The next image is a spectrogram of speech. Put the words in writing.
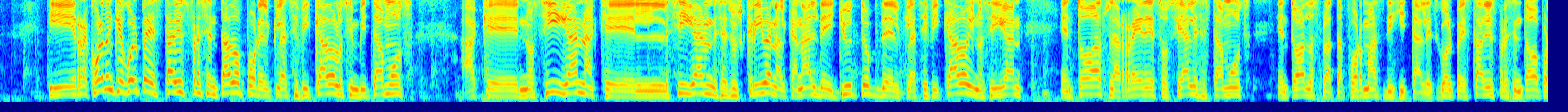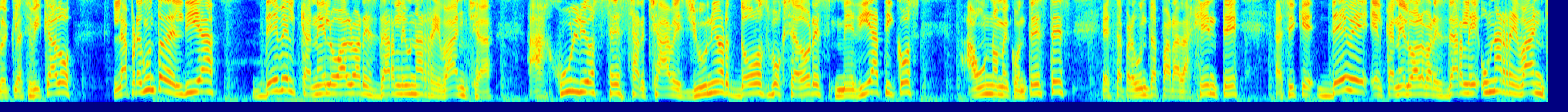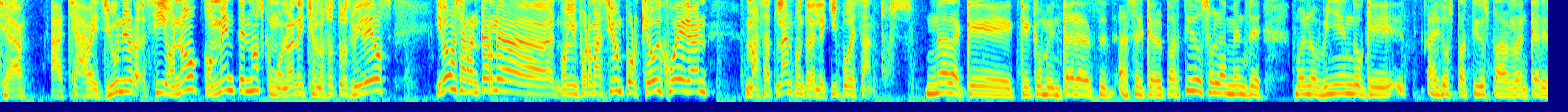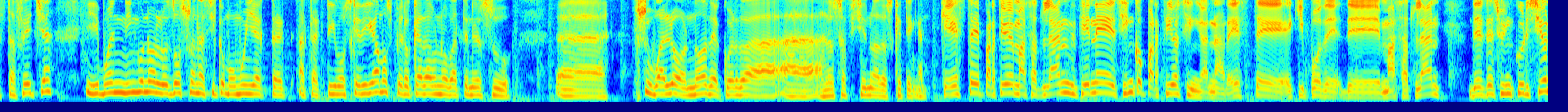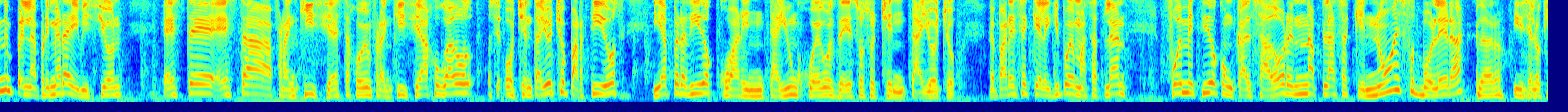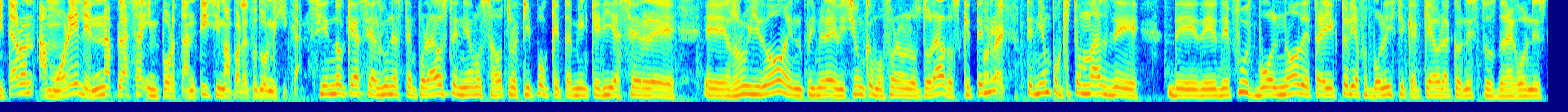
Y recuerden que Golpe de Estadio es presentado por el clasificado. Los invitamos a que nos sigan, a que sigan, se suscriban al canal de YouTube del clasificado y nos sigan en todas las redes sociales. Estamos en todas las plataformas digitales. Golpe de Estadio es presentado por el clasificado. La pregunta del día, ¿debe el Canelo Álvarez darle una revancha a Julio César Chávez Jr., dos boxeadores mediáticos aún no me contestes esta pregunta para la gente. Así que, ¿debe el Canelo Álvarez darle una revancha a Chávez Jr., sí o no? Coméntenos como lo han hecho en los otros videos. Y vamos a arrancarle con la información porque hoy juegan Mazatlán contra el equipo de Santos. Nada que, comentar acerca del partido, solamente, bueno, viendo que hay dos partidos para arrancar esta fecha y bueno, ninguno de los dos son así como muy atractivos que digamos, pero cada uno va a tener su... Eh, su valor, ¿no? De acuerdo a, los aficionados que tengan. Que este partido de Mazatlán tiene cinco partidos sin ganar. Este equipo de, Mazatlán, desde su incursión en, la primera división, este, esta franquicia, esta joven franquicia, ha jugado 88 partidos y ha perdido 41 juegos de esos 88. Me parece que el equipo de Mazatlán fue metido con calzador en una plaza que no es futbolera. Claro. Y se lo quitaron a Morelia en una plaza importantísima para el fútbol mexicano. Siendo que hace algunas temporadas teníamos a otro equipo que también quería hacer eh, eh, ruido en primera división como fueron los Dorados, que tenía un poquito más de, de, fútbol, ¿no? De trayectoria futbolística que ahora con estos dragones,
